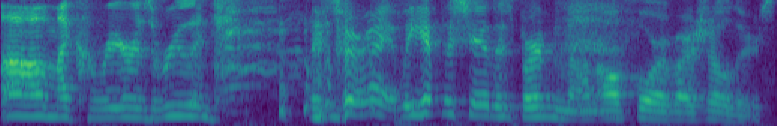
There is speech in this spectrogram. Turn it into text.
Oh, my career is ruined. It's all right. We have to share this burden on all four of our shoulders.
